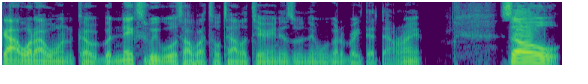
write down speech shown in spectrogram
got what I wanted to cover. But next week we'll talk about totalitarianism, and then we're gonna break that down, right? So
